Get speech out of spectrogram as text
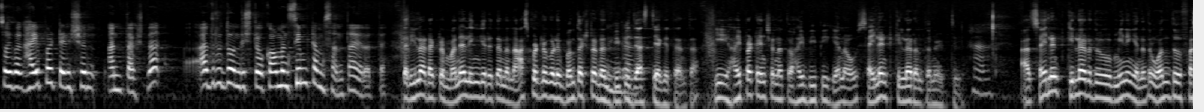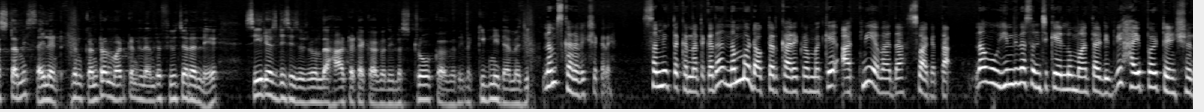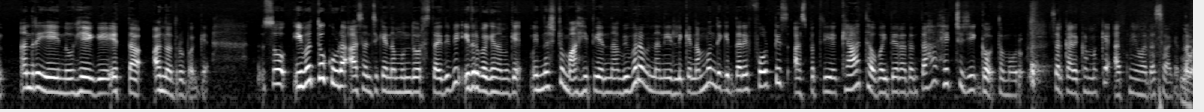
So ಇವಾಗ hyper tension ಅಂದ ತಕ್ಷಣ ಅದ್ರದ್ದು ಒಂದಿಷ್ಟು ಕಾಮನ್ ಸಿಂಪ್ಟಮ್ಸ್ ಅಂತ ಇರುತ್ತೆ. ಸರ್ ಇಲ್ಲ ಡಾಕ್ಟರ್ ಮನೇಲಿ ಹಿಂಗಿರುತ್ತೆ? ನನ್ನ ಹಾಸ್ಪಿಟ್ಲ್ಗಳಿಗೆ ಬಂದ ತಕ್ಷಣ ನನ್ನ ಬಿ ಪಿ ಜಾಸ್ತಿ ಆಗುತ್ತೆ ಅಂತ. ಈ ಹೈಪರ್ ಟೆನ್ಷನ್ ಅಥವಾ ಹೈ ಬಿ ಪಿಗೆ ನಾವು ಸೈಲೆಂಟ್ ಕಿಲ್ಲರ್ ಅಂತಲೂ ಹೇಳ್ತೀವಿ ಆ ಸೈಲೆಂಟ್ ಕಿಲ್ಲರ್ದು ಮೀನಿಂಗ್ ಏನಂದ್ರೆ ಒಂದು ಫಸ್ಟ್ ಟೈಮ್ ಇಸ್ ಸೈಲೆಂಟ್ ಇದನ್ನು ಕಂಟ್ರೋಲ್ ಮಾಡ್ಕೊಂಡಿಲ್ಲ ಅಂದರೆ ಫ್ಯೂಚರಲ್ಲಿ ಸೀರಿಯಸ್ ಡಿಸೀಸಸ್ ಒಂದು ಹಾರ್ಟ್ ಅಟ್ಯಾಕ್ ಆಗೋದು ಇಲ್ಲ ಸ್ಟ್ರೋಕ್ ಆಗೋದು ಇಲ್ಲ ಕಿಡ್ನಿ ಡ್ಯಾಮೇಜ್ ನಮಸ್ಕಾರ ವೀಕ್ಷಕರೇ. ಸಂಯುಕ್ತ ಕರ್ನಾಟಕದ ನಮ್ಮ ಡಾಕ್ಟರ್ ಕಾರ್ಯಕ್ರಮಕ್ಕೆ ಆತ್ಮೀಯವಾದ ಸ್ವಾಗತ. ನಾವು ಹಿಂದಿನ ಸಂಚಿಕೆಯಲ್ಲೂ ಮಾತಾಡಿದ್ವಿ ಹೈಪರ್ ಟೆನ್ಷನ್ ಅಂದರೆ ಏನು ಹೇಗೆ ಎತ್ತ ಅನ್ನೋದ್ರ ಬಗ್ಗೆ. ಸೊ ಇವತ್ತು ಕೂಡ ಆ ಸಂಚಿಕೆಯನ್ನು ಮುಂದುವರಿಸ್ತಾ ಇದ್ದೀವಿ ಇದ್ರ ಬಗ್ಗೆ ನಮಗೆ ಇನ್ನಷ್ಟು ಮಾಹಿತಿಯನ್ನ ವಿವರವನ್ನ ನೀಡಲಿಕ್ಕೆ ನಮ್ಮೊಂದಿಗಿದ್ದಾರೆ ಫೋರ್ಟಿಸ್ ಆಸ್ಪತ್ರೆಯ ಖ್ಯಾತ ವೈದ್ಯರಾದಂತಹ ಹೆಚ್ ಜಿ ಗೌತಮ್ ಅವರು. ಸರ್ ಕಾರ್ಯಕ್ರಮಕ್ಕೆ ಆತ್ಮೀಯವಾದ ಸ್ವಾಗತ.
